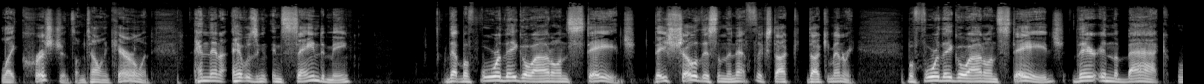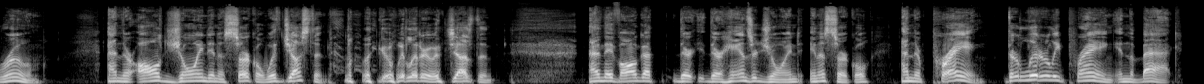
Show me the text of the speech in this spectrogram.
like Christians. I'm telling Carolyn. And then it was insane to me that before they go out on stage, they show this in the Netflix doc- documentary. Before they go out on stage, they're in the back room and they're all joined in a circle with Justin, literally with Justin. And they've all got their their hands are joined in a circle and they're praying. They're literally praying in the back.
